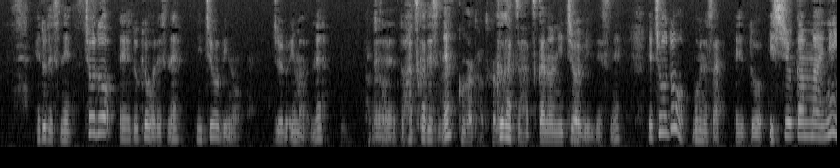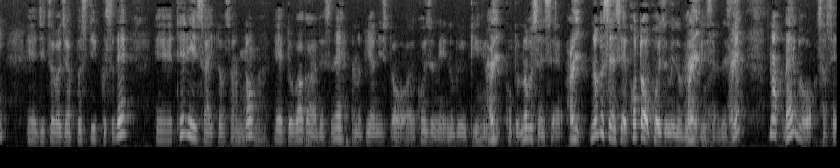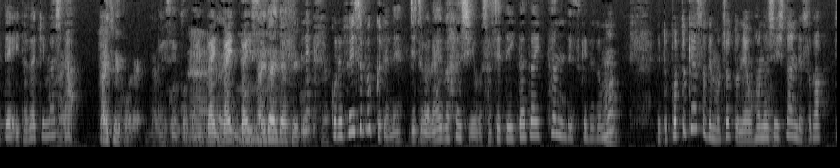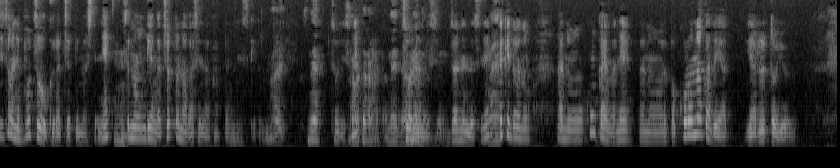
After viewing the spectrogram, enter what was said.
えっとですね、ちょうど、えっ、と、今日はですね、日曜日の16、今ね、20日。えっ、と、20日ですね。9月20日9です。月20日の日曜日ですね。で、ちょうど、ごめんなさい。えっ、と、1週間前に、えー実はジャップスティックスで、えーテリー斎藤さんと、うんえっ、と、我がですね、あの、ピアニスト、小泉信之はいこと信先生。はい。信先生こと小泉信之さんですね、はいのライブをさせていただきました。大成功で。大成功、ね大、大、大、大成功。大大大成功でですね。これ Facebook でね、実はライブ配信をさせていただいたんですけれども、うんえっと、ポッドキャストでもちょっとね、お話ししたんですが、実はね、ボツを食らっちゃってましてね、うんその音源がちょっと流せなかったんですけども、はい。ですね。そうですね流せなかったね。そう残念なんですよ。残念ですね。ねだけど、あの、あの、今回はね、あの、やっぱコロナ禍でや、やるという、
